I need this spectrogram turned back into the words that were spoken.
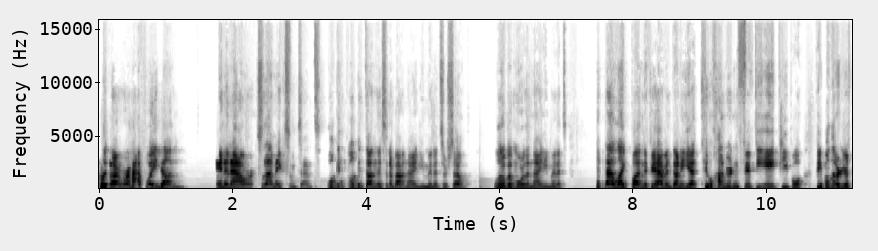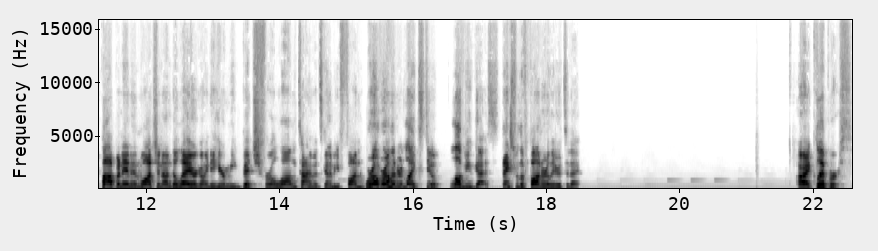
We're halfway done in an hour. So that makes some sense. We'll get, we'll get done this in about 90 minutes or so. A little bit more than 90 minutes hit that like button if you haven't done it yet. 258 people. People that are just popping in and watching on delay are going to hear me bitch for a long time. It's going to be fun. We're over 100 likes too. Love you guys. Thanks for the fun earlier today. All right, Clippers.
